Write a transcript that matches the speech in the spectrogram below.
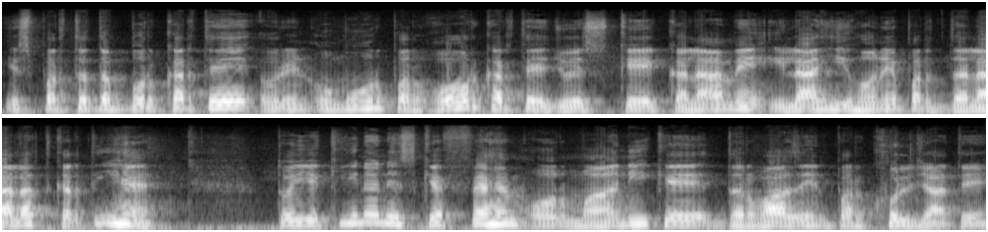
اس پر تدبر کرتے اور ان امور پر غور کرتے جو اس کے کلام الہی ہونے پر دلالت کرتی ہیں، تو یقیناً اس کے فہم اور معنی کے دروازے ان پر کھل جاتے۔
